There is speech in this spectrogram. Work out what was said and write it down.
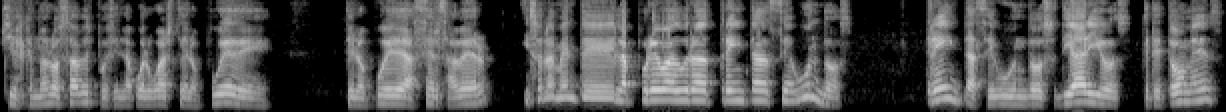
si es que no lo sabes, pues el Apple Watch te lo puede, te lo puede hacer saber. Y solamente la prueba dura 30 segundos. 30 segundos diarios que te tomes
